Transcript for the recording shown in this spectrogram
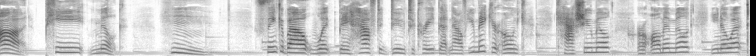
odd. Pea milk. Hmm. Think about what they have to do to create that. Now, if you make your own ca- cashew milk or almond milk, you know what?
